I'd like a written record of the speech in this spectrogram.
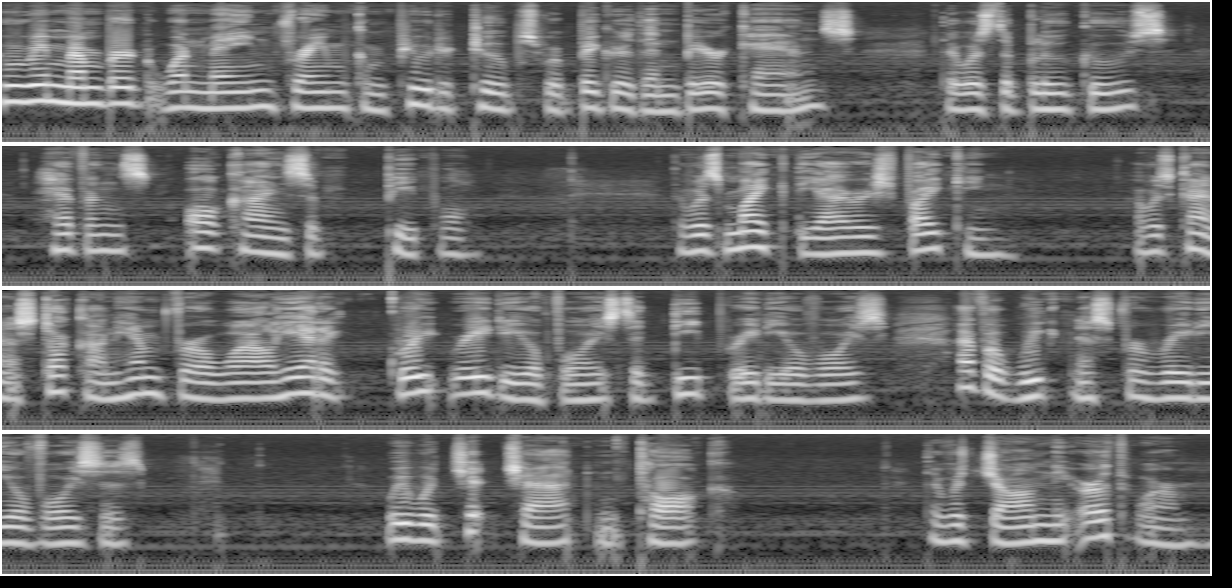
who remembered when mainframe computer tubes were bigger than beer cans. There was the Blue Goose, Heavens, all kinds of people. There was Mike, the Irish Viking. I was kind of stuck on him for a while. He had a great radio voice, a deep radio voice. I have a weakness for radio voices. We would chit chat and talk. There was John the Earthworm.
